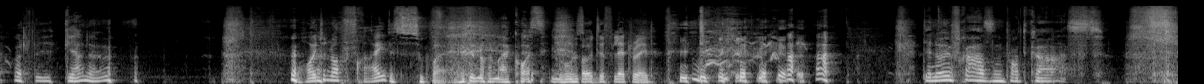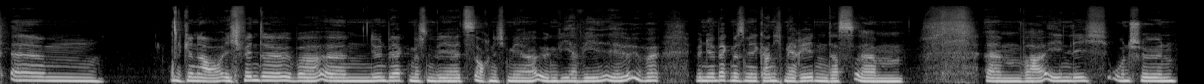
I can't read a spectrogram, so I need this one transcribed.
Gerne. Heute noch frei, das ist super. Heute noch einmal kostenlos. Heute Flatrate. Der neue Phrasen-Podcast. Ähm, genau, ich finde, über ähm, Nürnberg müssen wir jetzt auch nicht mehr irgendwie erwähnen, äh, über, über Nürnberg müssen wir gar nicht mehr reden. Das ähm, ähm, war ähnlich unschön.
